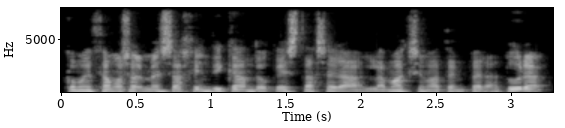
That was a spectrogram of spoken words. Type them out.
Comenzamos el mensaje indicando que esta será la máxima temperatura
